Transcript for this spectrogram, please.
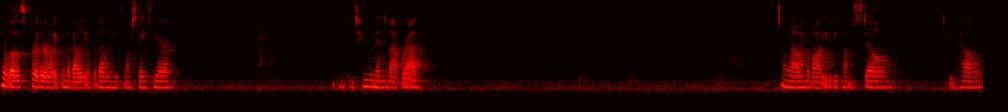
pillows further away from the belly if the belly needs more space here. You can tune into that breath. Allowing the body to become still, to be held.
